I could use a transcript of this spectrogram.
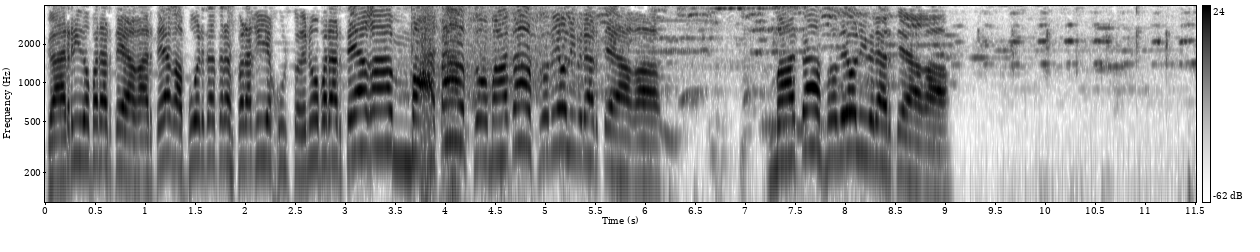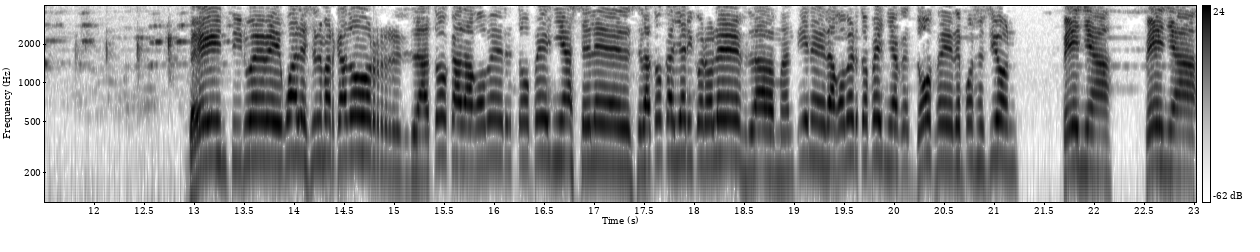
Garrido para Arteaga, Arteaga, puerta atrás para Guille Justo, de nuevo para Arteaga, matazo, matazo de Oliver Arteaga. Matazo de Oliver Arteaga. 29 iguales el marcador, la toca Dagoberto Peña, se, le, se la toca Yari Korolev, la mantiene Dagoberto Peña, 12 de posesión, Peña, Peña,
